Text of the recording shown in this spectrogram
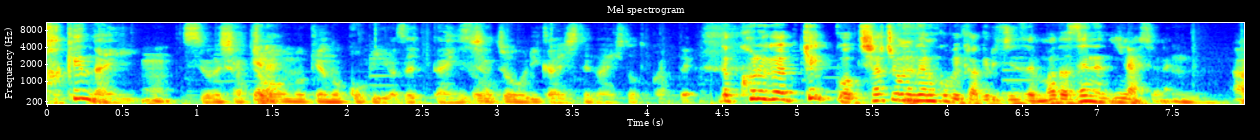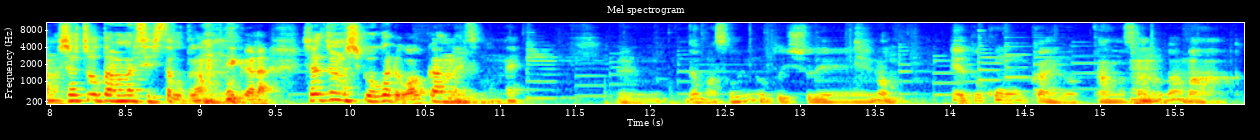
書けないですよね、うん、社長向けのコピーが絶対に社長を理解してない人とかって。これが結構社長向けのコピー書ける人材まだ全然いないですよね。うん、あの社長とあんまり接したことがないから、社長の思考が分かんないですもんね。うん、だまあそういうのと一緒で、まあえー、と今回の探査のが、まあ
